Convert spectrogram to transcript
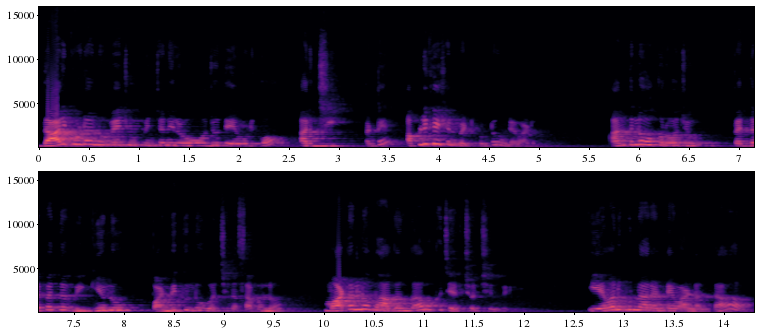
దారి కూడా నువ్వే చూపించని రోజు దేవుడికో అర్జీ అంటే అప్లికేషన్ పెట్టుకుంటూ ఉండేవాడు. అంతలో ఒకరోజు పెద్ద పెద్ద విజ్ఞులు పండితులు వచ్చిన సభలో మాటల్లో భాగంగా ఒక చర్చ వచ్చింది. ఏమనుకున్నారంటే వాళ్ళంతా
